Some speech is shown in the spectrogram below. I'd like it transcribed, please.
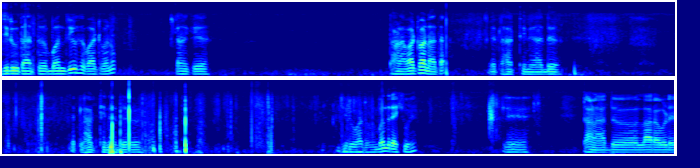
જીરું દાંત બંધ રહ્યું છે વાઢવાનું. કારણ કે ધાણા વાઢવાના હતા. એટલે હાથથી ને આદ એટલે હાથથી ને આદ જીરું વાઢવાનું બંધ રાખ્યું છે. એટલે ધાણા આદ લારા વડે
